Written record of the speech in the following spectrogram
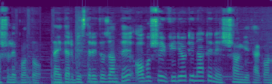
আসলে কত? তাই তার বিস্তারিত জানতে অবশ্যই ভিডিওটি না টেনে সঙ্গে থাকুন।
